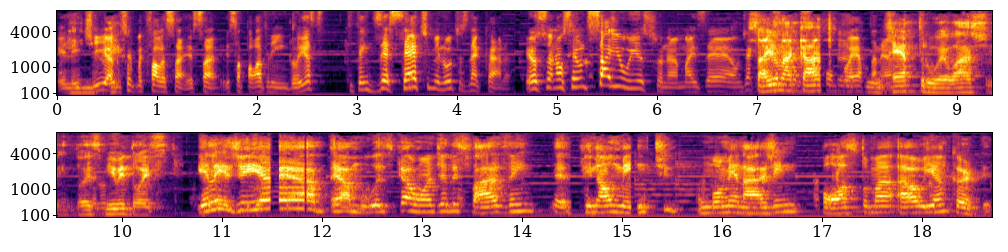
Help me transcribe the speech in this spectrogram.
Elegia, não sei como é que fala essa, essa, essa palavra em inglês, que tem 17 minutos, né, cara? Eu só não sei onde saiu isso, né? Mas é onde é que Saiu na caixa completa, né? retro, eu acho, em 2002. Elegia é a, é a música onde eles fazem é, finalmente uma homenagem póstuma ao Ian Curtis.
